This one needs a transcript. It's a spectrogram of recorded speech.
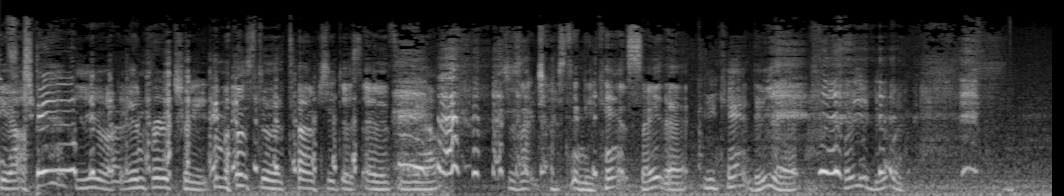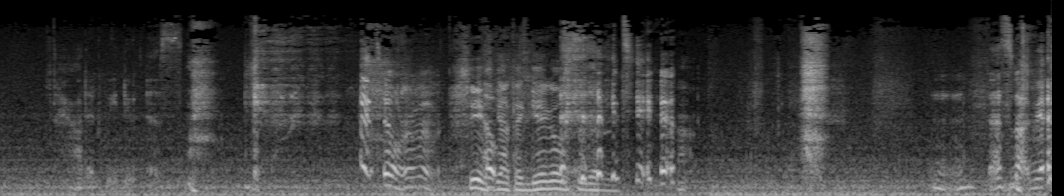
y'all, true. you are in for a treat. Most of the time she just edits me out. She's like, Justin, you can't say that. You can't do that. What are you doing? How did we do this? I don't remember. She's Oh. got the giggles I today. do. Mm, that's not good.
